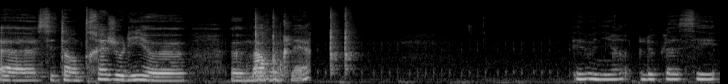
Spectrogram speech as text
Euh, c'est un très joli euh, euh, marron clair. Et venir le placer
